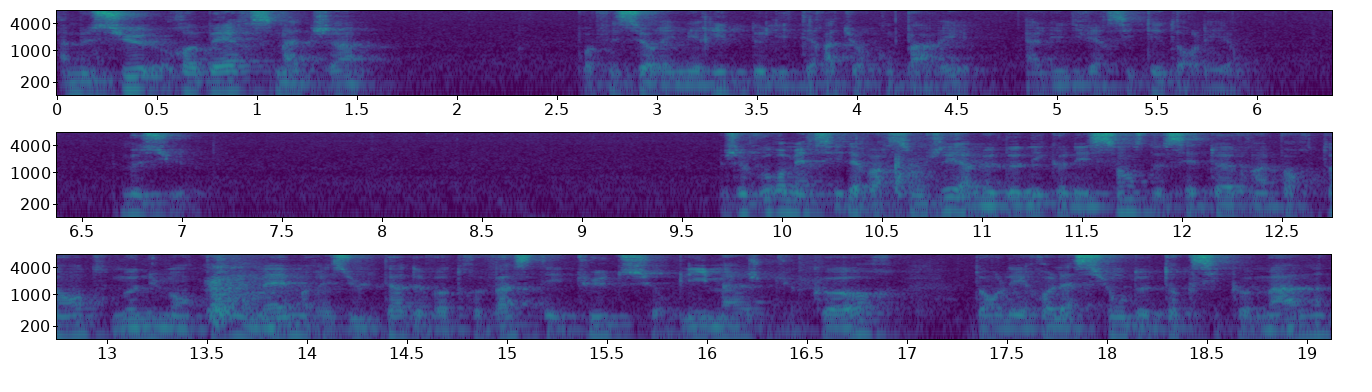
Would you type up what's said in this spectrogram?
À Monsieur Robert Smadja, professeur émérite de littérature comparée à l'Université d'Orléans. Monsieur, je vous remercie d'avoir songé à me donner connaissance de cette œuvre importante, monumentale même, résultat de votre vaste étude sur l'image du corps, dans les relations de toxicomanes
